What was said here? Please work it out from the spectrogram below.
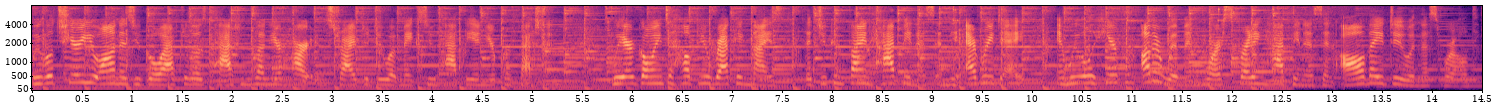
We will cheer you on as you go after those passions on your heart and strive to do what makes you happy in your profession. We are going to help you recognize that you can find happiness in the everyday, and we will hear from other women who are spreading happiness in all they do in this world.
